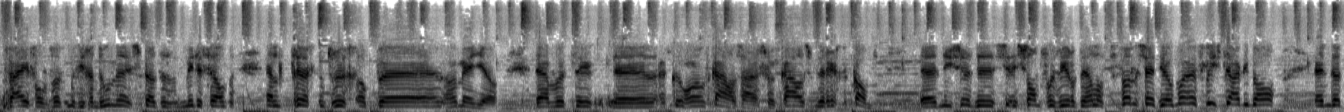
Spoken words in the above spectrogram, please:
twijfelt, wat moet hij gaan doen? Speelt het middenveld en trekt hem terug op Romenio. Daar wordt Ronald Kalas aangesproken. Kalas op de rechterkant. nu is de weer op de helft van de CTO, maar verliest daar die bal. En dat...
